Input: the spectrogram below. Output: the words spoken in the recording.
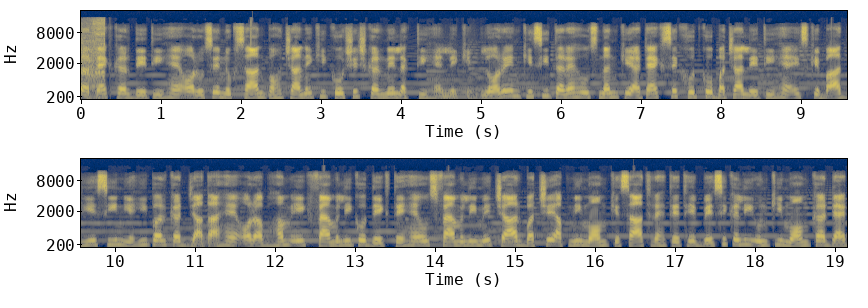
अटैक कर देती है और उसे नुकसान पहुँचाने की कोशिश करने लगती है, लेकिन लॉरेन किसी तरह उस नन के अटैक से खुद को बचा लेती है। इसके बाद ये सीन यहीं पर कट जाता है और अब हम एक फैमिली को देखते हैं। उस फैमिली में चार बच्चे अपनी मोम के साथ रहते थे। बेसिकली उनकी मोम का डैड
